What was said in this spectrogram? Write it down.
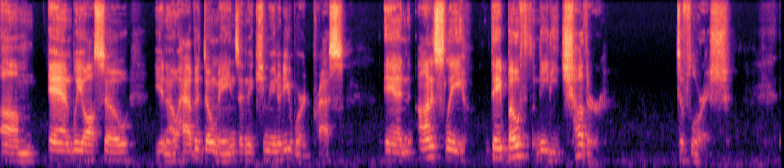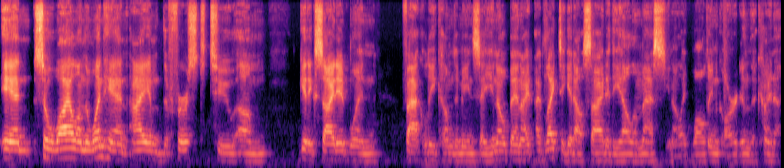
um, and we also, you know, have the domains and the community WordPress. And honestly, they both need each other to flourish. And so, while on the one hand, I am the first to um, get excited when faculty come to me and say, you know, Ben, I'd, I'd like to get outside of the LMS, you know, like walled garden, the kind of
